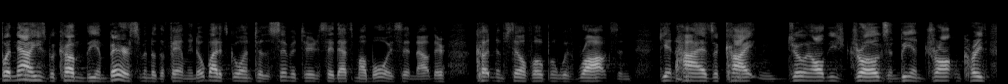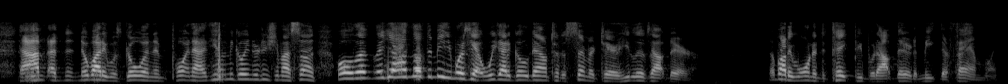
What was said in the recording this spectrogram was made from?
But now he's become the embarrassment of the family. Nobody's going to the cemetery to say that's my boy sitting out there cutting himself open with rocks and getting high as a kite and doing all these drugs and being drunk and crazy. And I, nobody was going and pointing out, yeah, let me go introduce you to my son. Oh, yeah, I'd love to meet him. Where's he at? We got to go down to the cemetery. He lives out there. Nobody wanted to take people out there to meet their family.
